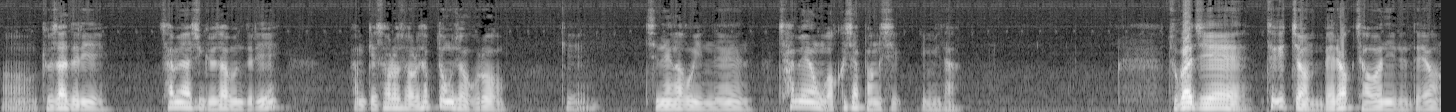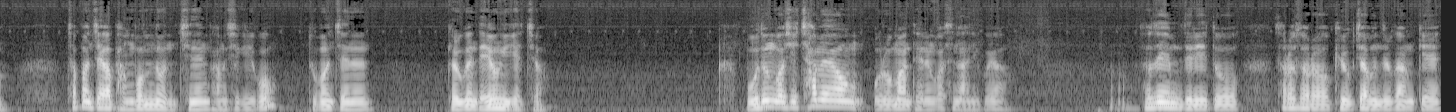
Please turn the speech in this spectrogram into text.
어, 교사들이 참여하신 교사분들이 함께 서로서로 협동적으로 이렇게 진행하고 있는 참여형 워크샵 방식입니다. 두 가지의 특이점, 매력 자원이 있는데요. 첫 번째가 방법론 진행 방식이고 두 번째는 결국엔 내용이겠죠. 모든 것이 참여형으로만 되는 것은 아니고요. 어, 선생님들이 또 서로서로 교육자분들과 함께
